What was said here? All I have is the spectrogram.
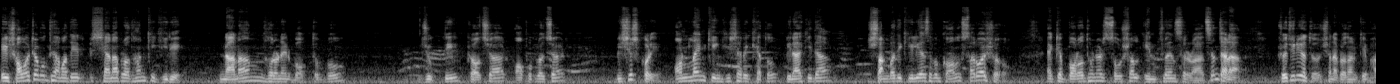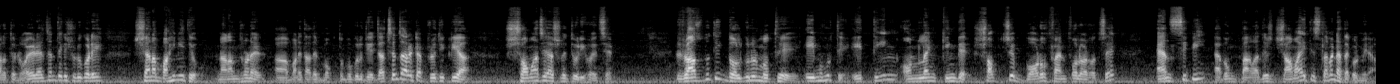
এই সময়টার মধ্যে আমাদের সেনাপ্রধানকে ঘিরে নানান ধরনের বক্তব্য, যুক্তি, প্রচার, অপপ্রচার, বিশেষ করে অনলাইন কিং হিসাবে খ্যাত পিনাকিদা সাংবাদিক ইলিয়াস এবং কনক সারোয়া সহ একটা বড় ধরনের সোশ্যাল ইনফ্লুয়েন্সাররা আছেন, যারা প্রতিনিয়ত সেনাপ্রধানকে ভারতের রয়্যাল এজেন্ট থেকে শুরু করে সেনাবাহিনীতেও নানান ধরনের মানে তাদের বক্তব্যগুলো দিয়ে যাচ্ছেন তার একটা প্রতিক্রিয়া সমাজে আসলে তৈরি হয়েছে। রাজনৈতিক দলগুলোর মধ্যে এই মুহূর্তে এই তিন অনলাইন কিংদের সবচেয়ে বড় ফ্যান ফলোয়ার হচ্ছে এনসিপি এবং বাংলাদেশ জামায়াত ইসলামের নেতাকর্মীরা।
